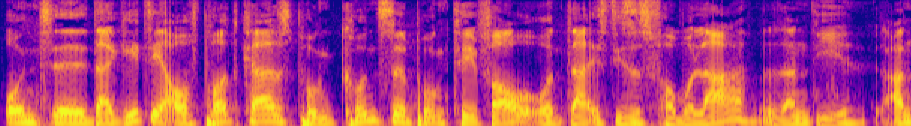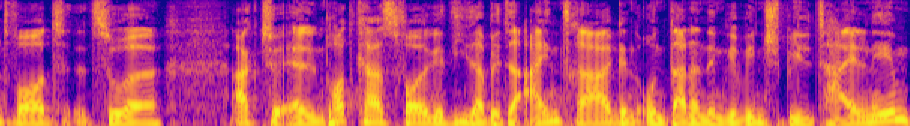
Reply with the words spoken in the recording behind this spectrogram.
Und äh, da geht ihr auf podcast.kunze.tv und da ist dieses Formular, dann die Antwort zur aktuellen Podcast-Folge, die da bitte eintragen und dann an dem Gewinnspiel teilnehmen.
